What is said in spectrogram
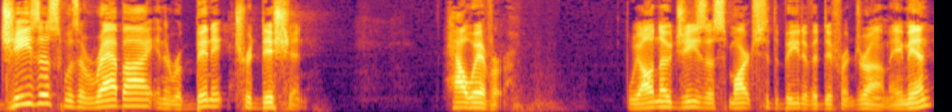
Jesus was a rabbi in the rabbinic tradition. However, we all know Jesus marched to the beat of a different drum. Amen?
